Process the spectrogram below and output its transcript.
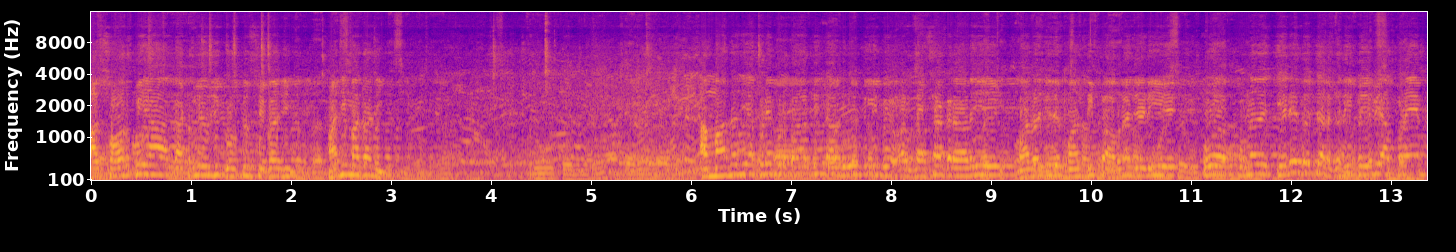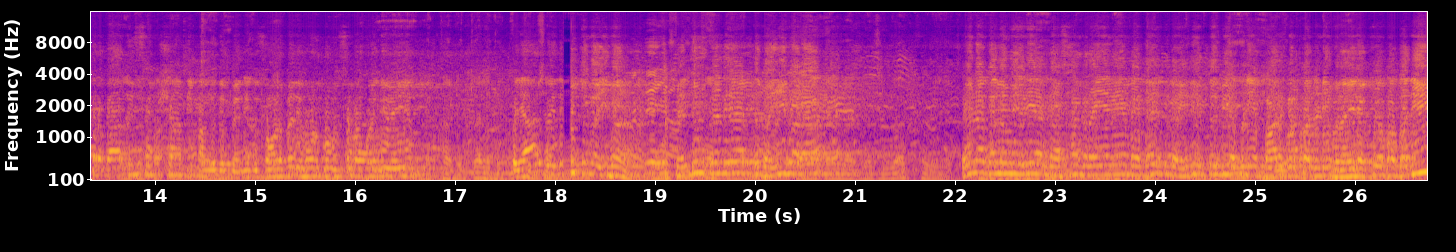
ਆ 100 ਰੁਪਿਆ ਕੱਟ ਲਿਓ ਜੀ ਗੁਪਤ ਸੇਵਾ ਜੀ। ਹਾਂਜੀ ਮਾਤਾ ਜੀ। ਆ ਮਾਤਾ ਜੀ ਆਪਣੇ ਪਰਿਵਾਰ ਦੀ ਤੰਦਰੁਸਤੀ ਲਈ ਅਰਦਾਸਾਂ ਕਰਾ ਰਹੀ ਹੈ। ਮਾਤਾ ਜੀ ਦੇ ਮਨ ਦੀ ਭਾਵਨਾ ਜਿਹੜੀ ਹੈ, ਉਹ ਉਹਨਾਂ ਦੇ ਚਿਹਰੇ ਤੋਂ ਝਲਕਦੀ ਪਈ ਵੀ ਆਪਣੇ ਪਰਿਵਾਰ ਦੀ ਸੁੱਖ ਸ਼ਾਂਤੀ ਮੰਗਦੇ ਪਏ ਨੇ। 100 ਰੁਪਏ ਦੀ ਹੋਰ ਗੁਪਤ ਸੇਵਾ ਕੋਈ ਨਹੀਂ ਰਹੀ ਹੈ। 50 ਰੁਪਏ ਦੀ ਦੁਬਈ ਵਾਲਾ। ਸਿੰਧੂ ਕਹਿੰਦੇ ਆ, ਦੁਬਈ ਵਾਲਾ। ਉਹਨਾਂ ਵੱਲੋਂ ਵੀ ਜਿਹੜੀਆਂ ਅਰਦਾਸਾਂ ਕਰਾਈਆਂ ਨੇ ਬਾਬਾ ਜੀ, ਦੁਬਈ ਦੇ ਉੱਤੇ ਵੀ ਆਪਣੀ ਅਪਾਰ ਕਿਰਪਾ ਜਿਹੜੀ ਬਣਾਈ ਰੱਖਿਓ। ਬਾਬਾ ਜੀ,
